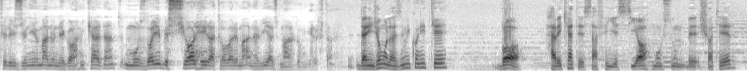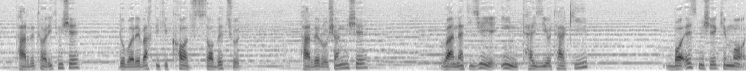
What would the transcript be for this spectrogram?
تلویزیونی منو نگاه می‌کردند مزدای بسیار حیرت آور معنوی از مردم گرفتن. در اینجا ملاحظه می‌کنید که با حرکت صفحه سیاه موسوم به شاتر پرده تاریک میشه. دوباره وقتی که کادر ثابت شد پرده روشن میشه. و نتیجه این تجزیه و ترکیب باعث میشه که ما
